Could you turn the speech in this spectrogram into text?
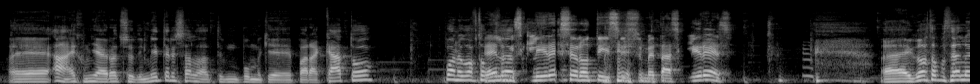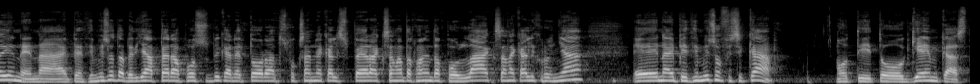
Ε, α, έχω μια ερώτηση ο Δημήτρης, αλλά θα την πούμε και παρακάτω. Λοιπόν, εγώ αυτό που θέλω... σκληρές ερωτήσεις μετά, σκληρές. Ε, εγώ αυτό που θέλω είναι να υπενθυμίσω τα παιδιά πέρα από όσους μπήκανε τώρα, να τους πω ξανά μια καλησπέρα, ξανά τα χρόνια τα πολλά, ξανά καλή χρονιά. Ε, να υπενθυμίσω φυσικά ότι το Gamecast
